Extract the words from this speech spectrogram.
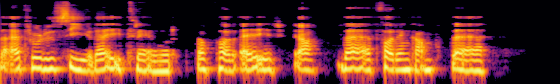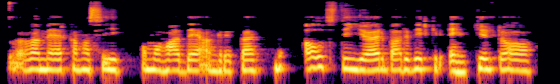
det, jeg tror du sier det i tre ord. Ja, det er for en kamp. Det, hva mer kan man si om å ha det angrepet? Alt de gjør, bare virker enkelt og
